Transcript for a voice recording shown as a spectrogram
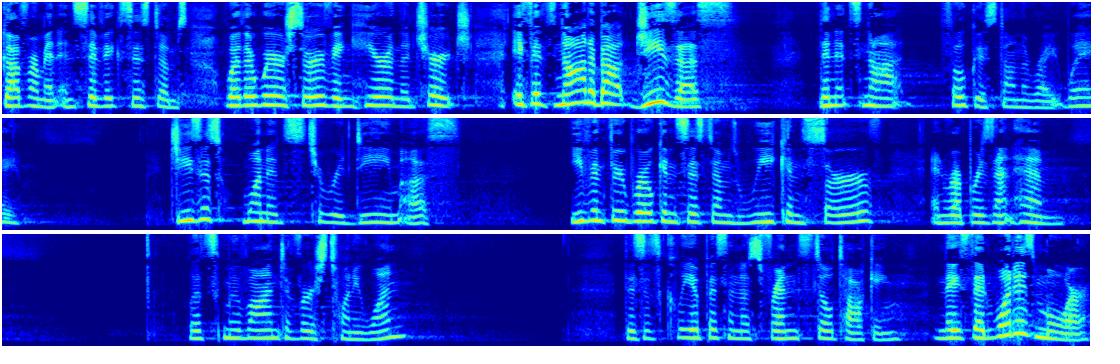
government and civic systems, whether we're serving here in the church. If it's not about Jesus, then it's not focused on the right way. Jesus wanted to redeem us. Even through broken systems, we can serve and represent him. Let's move on to verse 21. This is Cleopas and his friends still talking. And they said, What is more?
